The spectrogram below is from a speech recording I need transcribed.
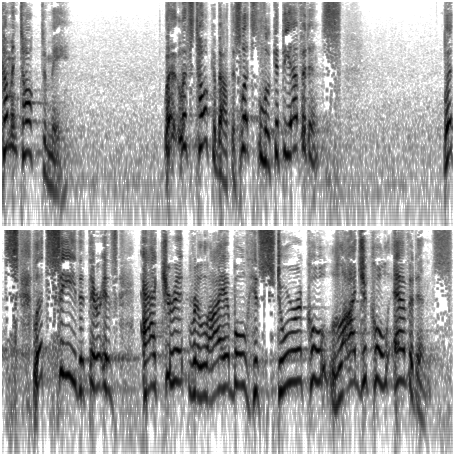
come and talk to me. Let, us talk about this. Let's look at the evidence. Let's, let's see that there is accurate, reliable, historical, logical evidence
